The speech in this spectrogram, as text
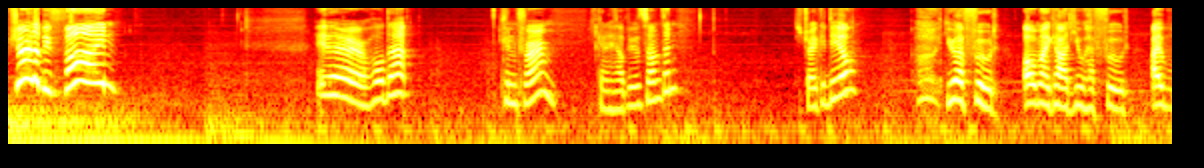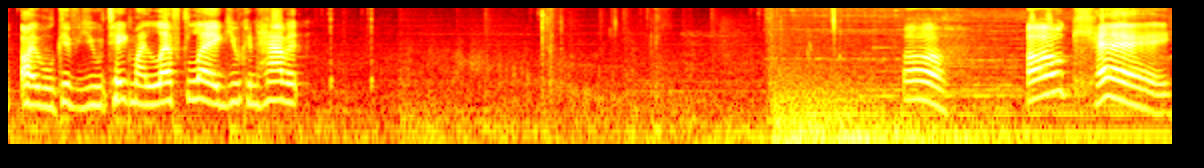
Sure it'll be fine. Hey there, hold up. Confirm. Can I help you with something? Strike a deal? you have food. Oh my god, you have food. I, I will give you, take my left leg, you can have it. Oh. Okay.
